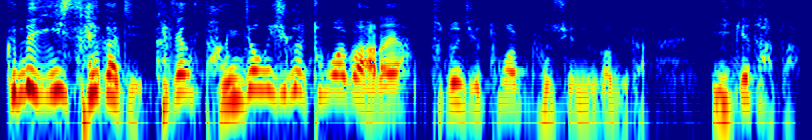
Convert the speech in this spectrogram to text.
근데 이 세 가지 가장 방정식을 통합을 알아야 부등식을 통합을 볼 수 있는 겁니다. 이게 다다.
